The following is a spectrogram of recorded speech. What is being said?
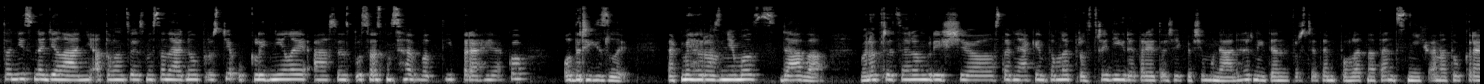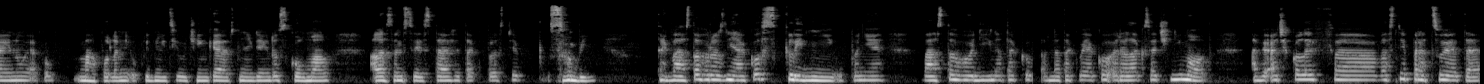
to nic nedělání a tohle jsme se najednou prostě uklidnili a svým způsobem jsme se od té Prahy jako odřízli. Tak mi hrozně moc dává. Ono přece jenom, když jste v nějakém tomhle prostředí, kde tady je to ještě ke všemu nádherný, ten prostě ten pohled na ten sníh a na tu krajinu jako má podle mě uklidňující účinky, a to někdy někdo zkoumal, ale jsem si jistá, že tak prostě působí. Tak vás to hrozně jako sklidní, úplně vás to hodí na, takový, na takový jako relaxační mod. A vy ačkoliv eh, vlastně pracujete,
